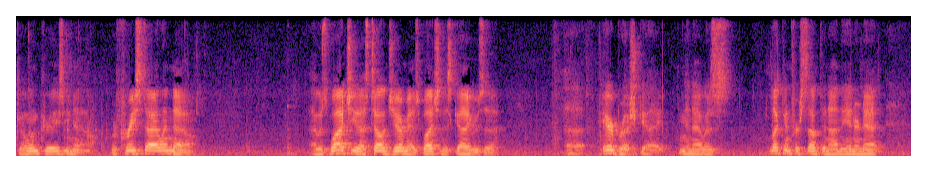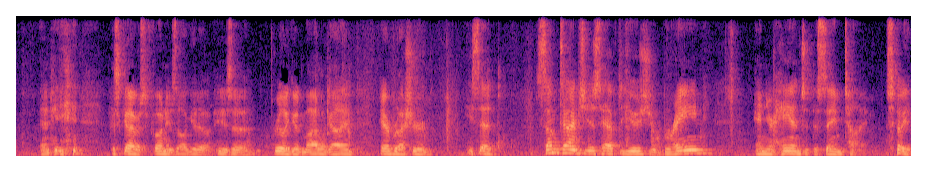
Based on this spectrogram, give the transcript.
going crazy now. We're freestyling now. I was watching, I was telling Jeremy, I was watching this guy who's a, airbrush guy, and I was looking for something on the internet, and he, this guy was funny as all get out. He's a really good model guy, airbrusher. He said, sometimes you just have to use your brain and your hands at the same time. So you,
